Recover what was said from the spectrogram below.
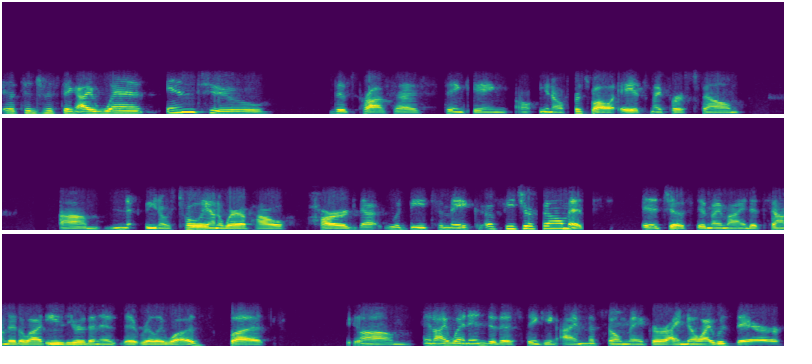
it's interesting. I went into this process thinking, oh, you know, first of all, a it's my first film. Um, you know, was totally unaware of how hard that would be to make a feature film. It's it just in my mind it sounded a lot easier than it, it really was. But yeah. um and I went into this thinking I'm the filmmaker. I know I was there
